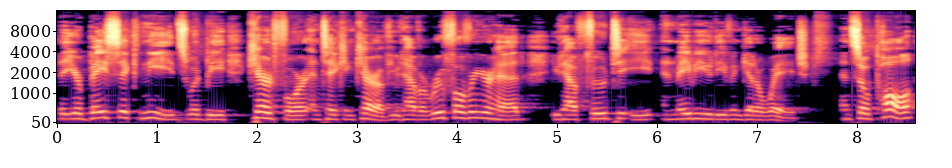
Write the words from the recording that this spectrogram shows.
that your basic needs would be cared for and taken care of. You'd have a roof over your head, you'd have food to eat, and maybe you'd even get a wage. And so Paul,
